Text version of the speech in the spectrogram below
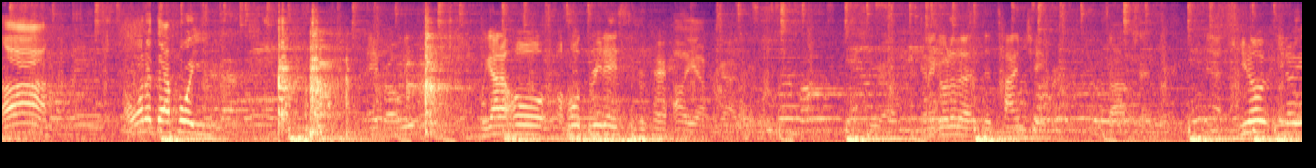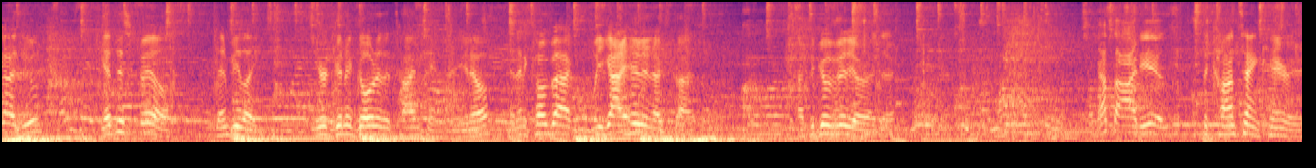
Ah, I wanted that for you. Hey, bro, we, we got a whole a whole three days to prepare. Oh yeah, I forgot. Gonna go to the, the time chamber. Time chamber. Yeah. You know, you know, what you gotta do. Get this fail, then be like, you're gonna go to the time chamber, you know, and then come back. But you gotta hit it next time. That's a good video right there. That's the idea. It's the content carrier.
